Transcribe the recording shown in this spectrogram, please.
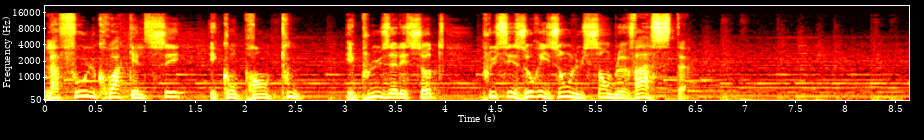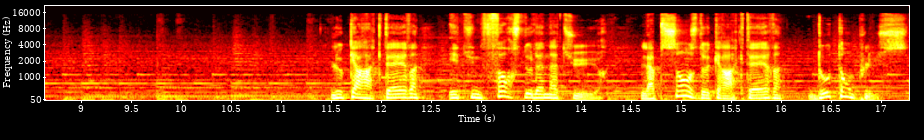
La foule croit qu'elle sait et comprend tout, et plus elle est sotte, plus ses horizons lui semblent vastes. Le caractère est une force de la nature, l'absence de caractère d'autant plus.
